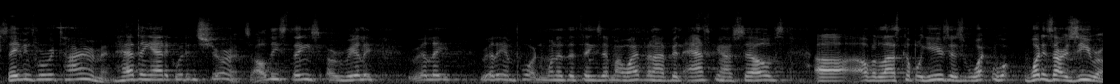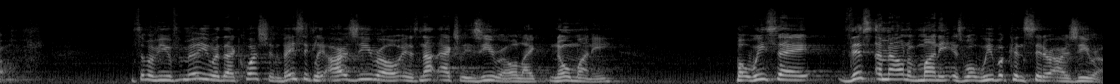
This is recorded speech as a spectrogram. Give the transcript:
saving for retirement, having adequate insurance. All these things are really, really, really important. One of the things that my wife and I have been asking ourselves uh, over the last couple of years is what, what, what is our zero? Some of you are familiar with that question. Basically, our zero is not actually zero, like no money, but we say this amount of money is what we would consider our zero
